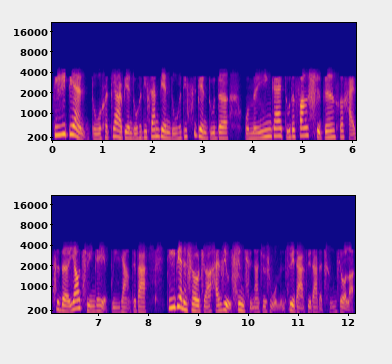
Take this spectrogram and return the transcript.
第一遍读和第二遍读和第三遍读和第四遍读的，我们应该读的方式跟和孩子的要求应该也不一样，对吧？第一遍的时候，只要孩子有兴趣，那就是我们最大最大的成就了。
